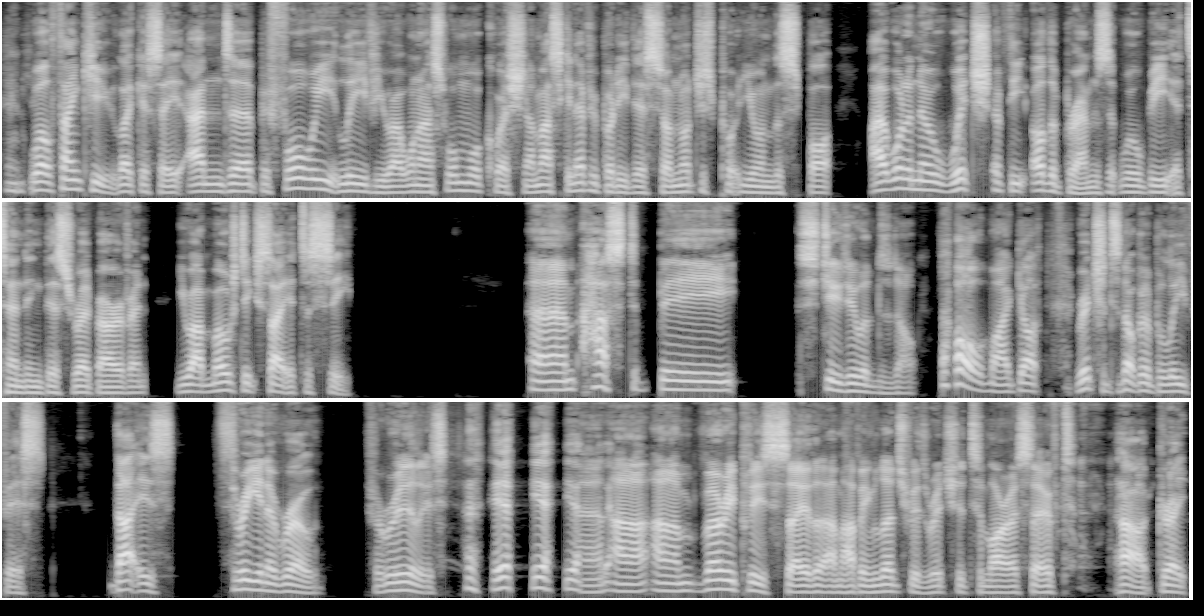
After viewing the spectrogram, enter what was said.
Thank you. Well, thank you. Like I say, and uh, before we leave you, I want to ask one more question. I'm asking everybody this, so I'm not just putting you on the spot. I want to know which of the other brands that will be attending this Red Bar event you are most excited to see. Um, has to be Studio Underdog. Oh my God, Richard's not going to believe this. That is three in a row for really. yeah, yeah, yeah. And, and, I, am very pleased to say that I'm having lunch with Richard tomorrow. So, oh, great.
